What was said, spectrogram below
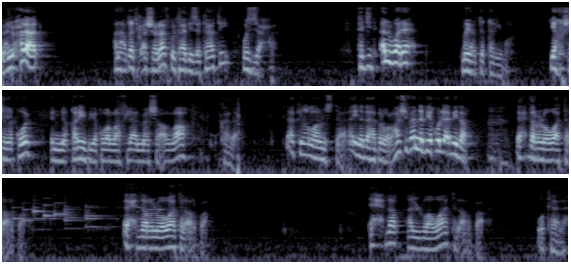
مع أنه حلال. أنا أعطيتك عشر آلاف قلت هذه زكاتي وزعها. تجد الورع ما يعطي قريبه. يخشى يقول إن قريبي يقول والله فلان ما شاء الله وكذا. لكن الله المستعان. أين ذهب الورع شوف النبي يقول لأبي ذر احذر الووات الأربع. احذر الووات الأربع. احذر الووات الأربع. وكالة.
